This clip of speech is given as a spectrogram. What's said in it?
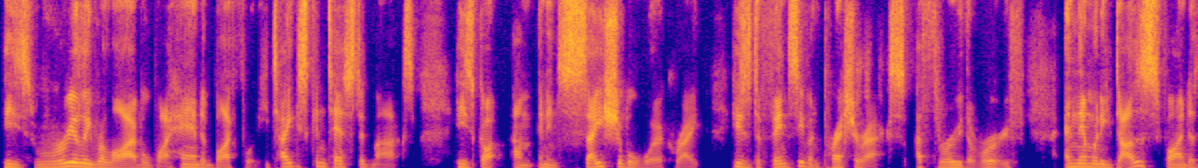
He's really reliable by hand and by foot. He takes contested marks. He's got um, an insatiable work rate. His defensive and pressure acts are through the roof. And then when he does find a,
